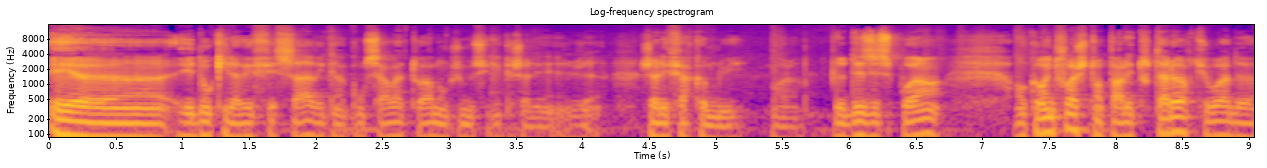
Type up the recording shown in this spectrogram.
Et, euh, et, donc il avait fait ça avec un conservatoire, donc je me suis dit que j'allais j'allais faire comme lui, voilà, de désespoir. Encore une fois, je t'en parlais tout à l'heure, tu vois, de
